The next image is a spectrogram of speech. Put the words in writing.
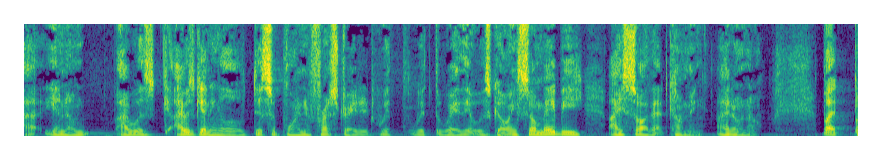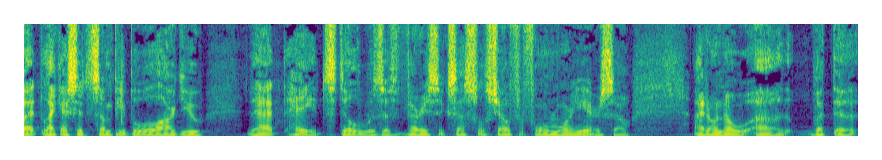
uh, you know, I was I was getting a little disappointed, frustrated with with the way that it was going. So maybe I saw that coming. I don't know, but but like I said, some people will argue that hey, it still was a very successful show for four more years. So. I don't know uh, what the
